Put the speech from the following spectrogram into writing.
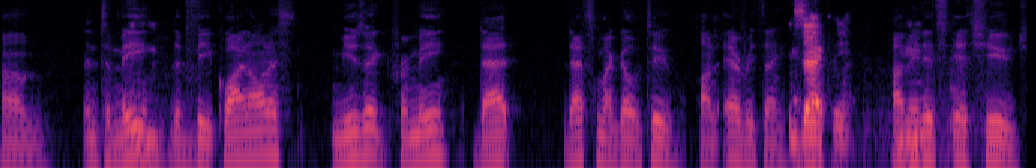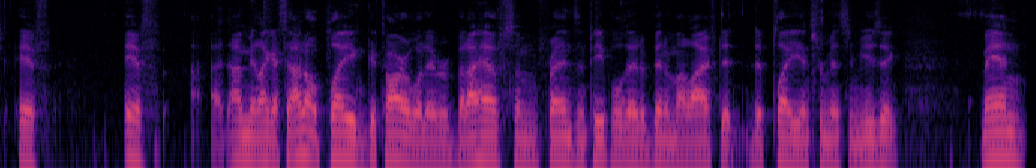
Um, and to me, mm-hmm. to be quite honest, music for me that that's my go-to on everything. Exactly. I mm-hmm. mean, it's it's huge. If if I mean, like I said, I don't play guitar or whatever, but I have some friends and people that have been in my life that, that play instruments and music. Man,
